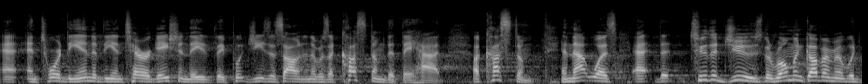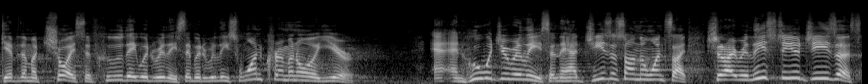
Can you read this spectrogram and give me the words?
And, and, toward the end of the interrogation, they, they put Jesus out, and there was a custom that they had. A custom. And that was uh, the, to the Jews, the Roman government would give them a choice of who they would release. They would release one criminal a year. And, who would you release? And they had Jesus on the one side. Should I release to you Jesus?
